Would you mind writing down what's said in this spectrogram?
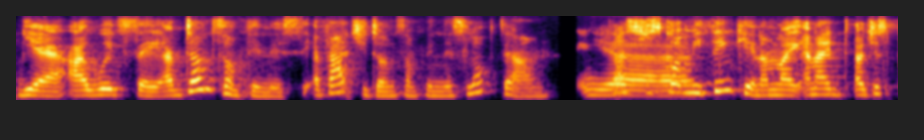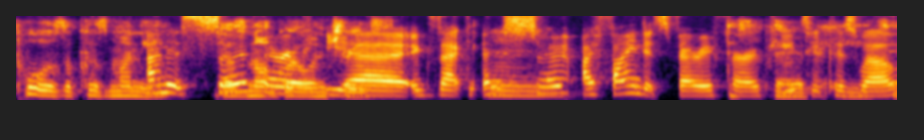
yeah, I would say I've done something this. I've actually done something this lockdown. Yeah, that's just got me thinking. I'm like, and I, I just pause because money and it's so does not grow on trees. Yeah, exactly. And mm. it's so mm. I find it's very therapeutic, therapeutic as well.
